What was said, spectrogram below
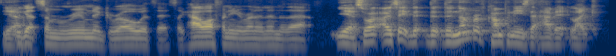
yeah. we've got some room to grow with this like how often are you running into that yeah so i'd say the, the, the number of companies that have it like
